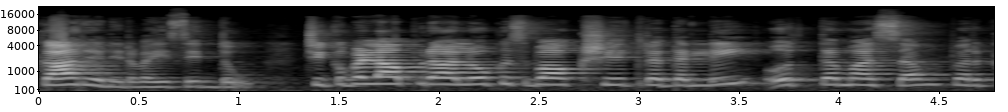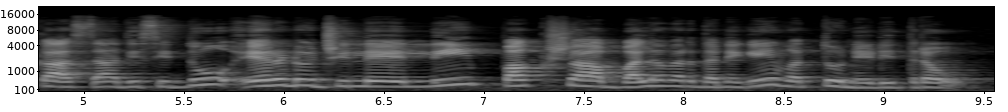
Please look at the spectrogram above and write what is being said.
ಕಾರ್ಯನಿರ್ವಹಿಸಿದ್ದು. ಚಿಕ್ಕಬಳ್ಳಾಪುರ ಲೋಕಸಭಾ ಕ್ಷೇತ್ರದಲ್ಲಿ ಉತ್ತಮ ಸಂಪರ್ಕ ಸಾಧಿಸಿದ್ದು ಎರಡು ಜಿಲ್ಲೆಯಲ್ಲಿ ಪಕ್ಷ ಬಲವರ್ಧನೆಗೆ ಒತ್ತು ನೀಡಿದ್ರು.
